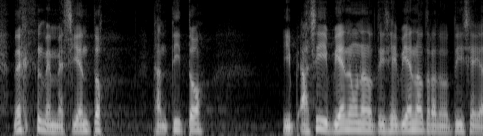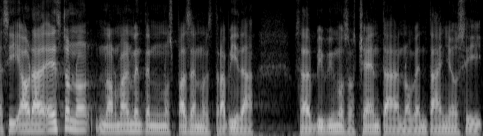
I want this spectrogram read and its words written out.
déjenme, me siento tantito y así viene una noticia y viene otra noticia y así. Ahora, esto no, normalmente no nos pasa en nuestra vida. O sea, vivimos 80, 90 años y,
